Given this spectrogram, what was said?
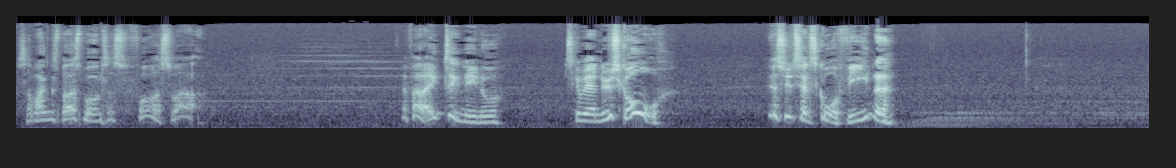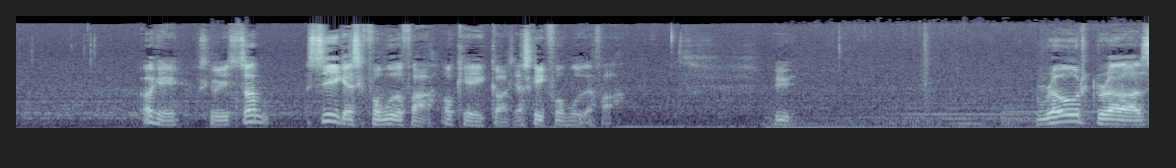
Så mange spørgsmål, så få svar. Jeg fatter ingenting lige nu. Skal vi have nye sko? Jeg synes, at sko er fine. Okay, skal vi så sige ikke, at jeg skal få dem ud derfra? Okay, godt. Jeg skal ikke få dem ud derfra. Y. Roadgrass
